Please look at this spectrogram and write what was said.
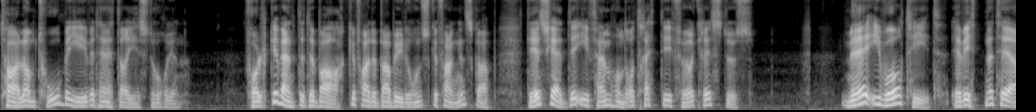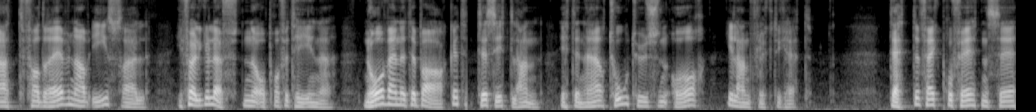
taler om to begivenheter i historien. Folket vendte tilbake fra det babylonske fangenskap. Det skjedde i 530 før Kristus. Vi i vår tid er vitne til at fordrevne av Israel, ifølge løftene og profetiene, nå vender tilbake til sitt land etter nær 2000 år i landflyktighet. Dette fikk profeten se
